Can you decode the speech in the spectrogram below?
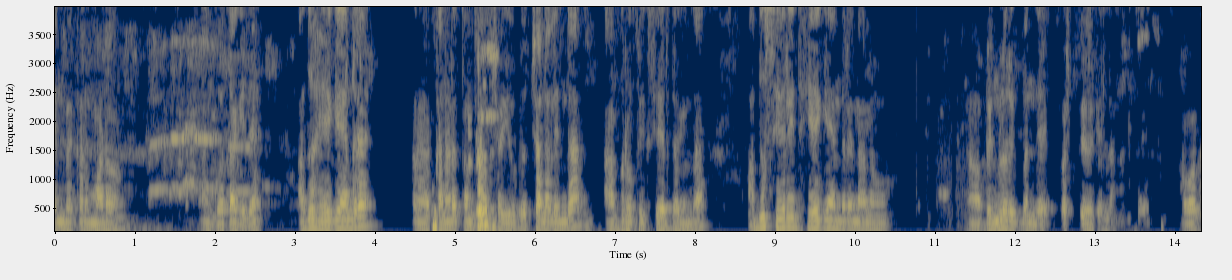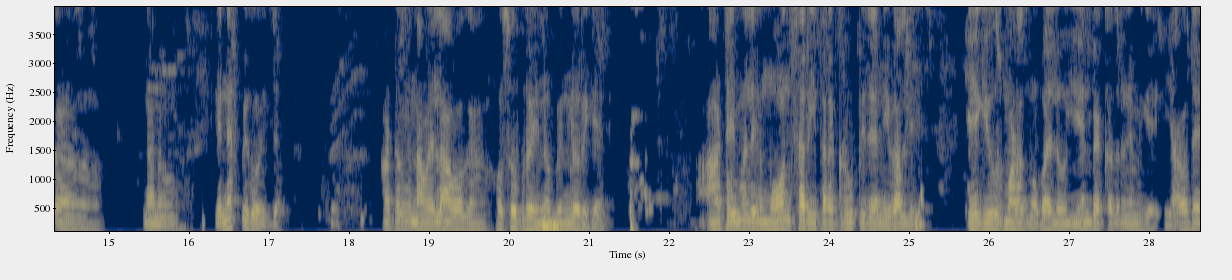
ಏನು ಬೇಕಾದ್ರೂ ಮಾಡೋ ಗೊತ್ತಾಗಿದೆ. ಅದು ಹೇಗೆ ಅಂದರೆ ಕನ್ನಡ ತಂತ್ರಾಂಶ ಯೂಟ್ಯೂಬ್ ಚಾನಲಿಂದ ಆ ಗ್ರೂಪಿಗೆ ಸೇರಿದಾಗಿಂದ ಅದು ಸೇರಿದ್ದು ಹೇಗೆ ಅಂದರೆ ನಾನು ಬೆಂಗಳೂರಿಗೆ ಬಂದೆ ಫಸ್ಟ್ ಪಿ ಯುಗೆಲ್ಲ ಅವಾಗ ನಾನು ಎನ್ ಎಫ್ ಪಿಗೆ ಹೋಗಿದ್ದೆ. ಆಟೋ ನಾವೆಲ್ಲ ಅವಾಗ ಹೊಸೊಬ್ರು ಇನ್ನು ಬೆಂಗಳೂರಿಗೆ. ಆ ಟೈಮಲ್ಲಿ ಮೋಹನ್ ಸರ್ ಈ ಥರ ಗ್ರೂಪ್ ಇದೆ, ನೀವು ಅಲ್ಲಿ ಹೇಗೆ ಯೂಸ್ ಮಾಡೋದು ಮೊಬೈಲು ಏನು ಬೇಕಾದರೂ ನಿಮಗೆ ಯಾವುದೇ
